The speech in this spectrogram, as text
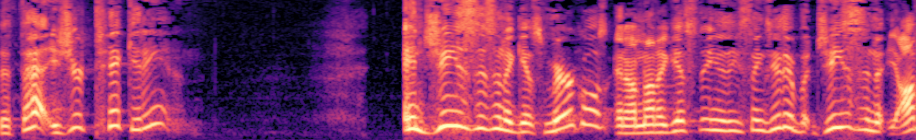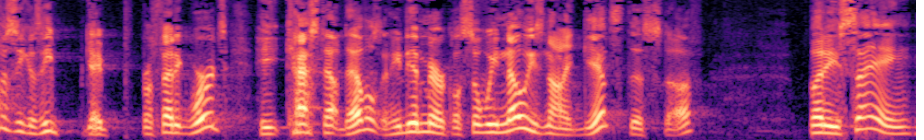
that that is your ticket in. And Jesus isn't against miracles, and I'm not against any of these things either, but Jesus, obviously, because he gave prophetic words, he cast out devils, and he did miracles. So we know he's not against this stuff, but he's saying,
